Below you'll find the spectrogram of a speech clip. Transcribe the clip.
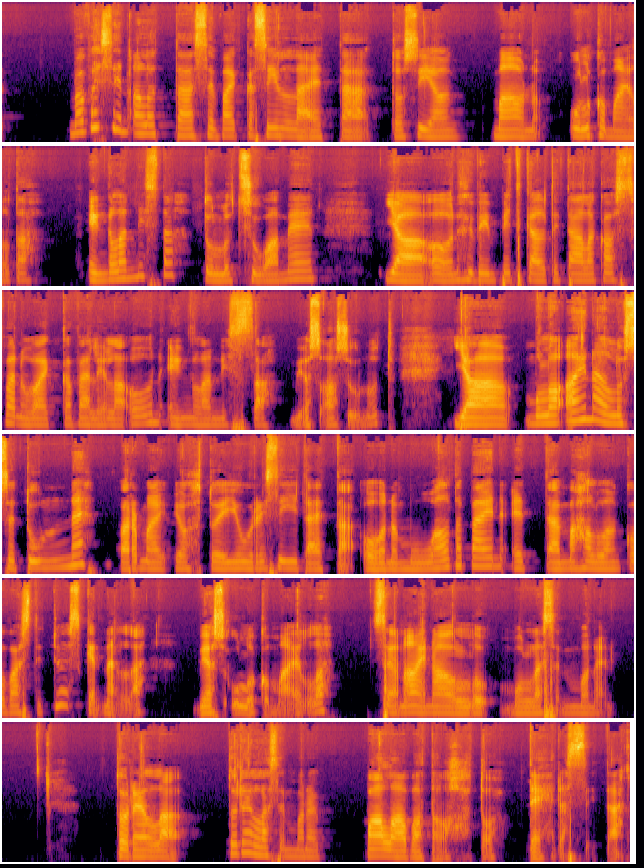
mä voisin aloittaa se vaikka sillä, että tosiaan mä oon ulkomailta Englannista tullut Suomeen ja olen hyvin pitkälti täällä kasvanut, vaikka välillä olen Englannissa myös asunut. Ja mulla on aina ollut se tunne, varmaan johtuen juuri siitä, että olen muualta päin, että mä haluan kovasti työskennellä myös ulkomailla. Se on aina ollut mulle semmoinen todella, todella semmoinen palava tahto tehdä sitä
